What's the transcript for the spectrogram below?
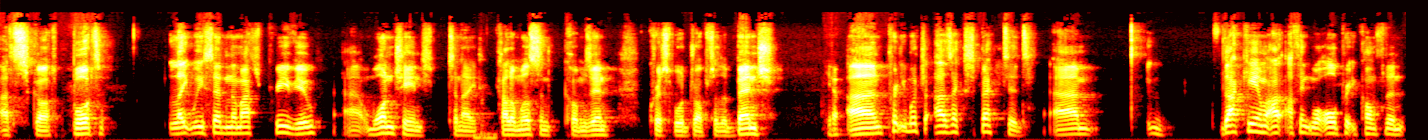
at Scott. But like we said in the match preview, uh, one change tonight. Callum Wilson comes in, Chris Wood drops to the bench, Yep. and pretty much as expected. Um, that game, I, I think we're all pretty confident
